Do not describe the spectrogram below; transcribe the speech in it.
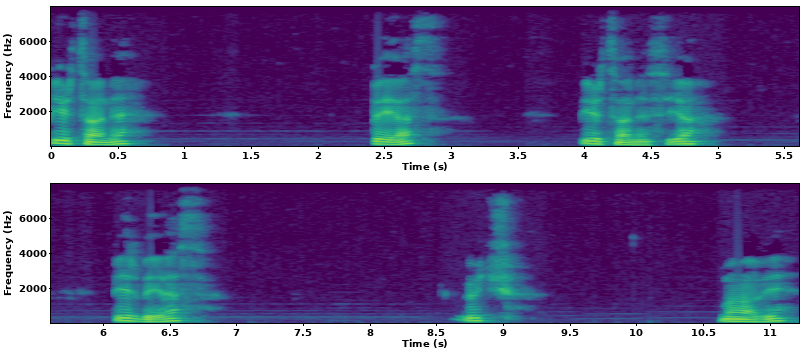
Bir tane beyaz, bir tane siyah, bir beyaz, üç mavi,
